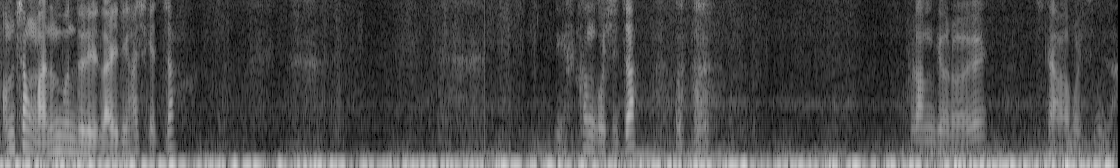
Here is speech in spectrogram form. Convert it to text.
엄청 많은 분들이 라이딩 하시겠죠? 익숙한 곳이죠? 구랑교를 지나가고 있습니다.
